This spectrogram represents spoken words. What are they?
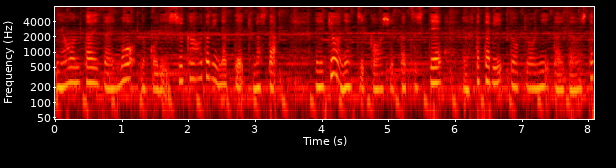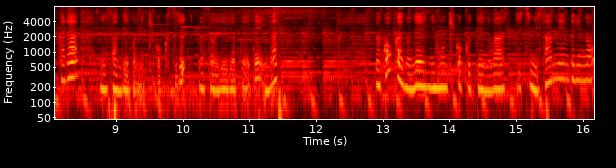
日本滞在も残り1週間ほどになってきました。えー、今日ね、実家を出発して、えー、再び東京に滞在をしてから、えー、サンデーゴに帰国する、まあ、そういう予定でいます。まあ、今回のね、日本帰国っていうのは、実に3年ぶりの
